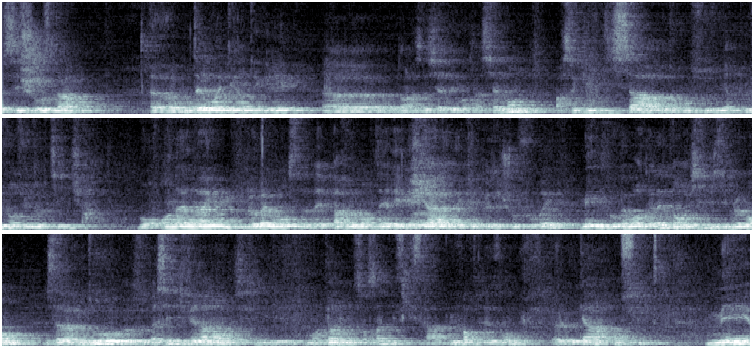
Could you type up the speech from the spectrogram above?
ces choses-là euh, ont tellement été intégrés euh, dans la social-démocratie allemande, parce qu'il dit ça, dans mon souvenir, plus dans une optique. Bon, en Allemagne, globalement, ça va être parlementaire et légal avec quelques échauffourées, mais il faut quand même reconnaître qu'en Russie, visiblement, ça va plutôt se passer différemment, ce qui est cas en 1905 et ce qui sera à plus forte raison euh, le cas ensuite. Mais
